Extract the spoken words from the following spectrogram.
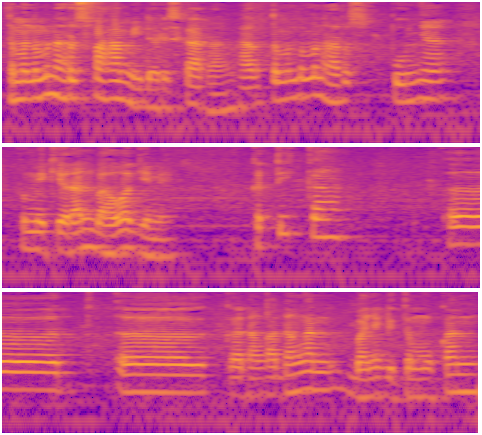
teman-teman harus pahami dari sekarang teman-teman harus punya pemikiran bahwa gini ketika kadang eh, eh, kadang-kadang kan banyak ditemukan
